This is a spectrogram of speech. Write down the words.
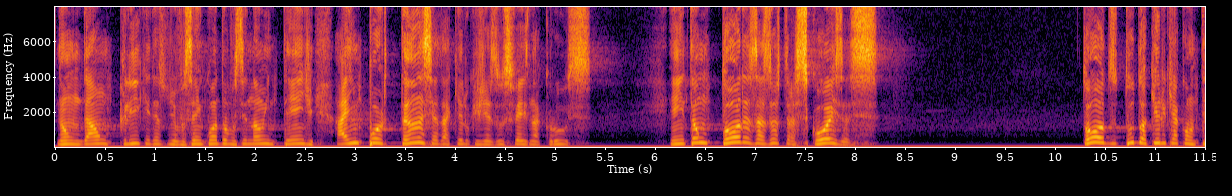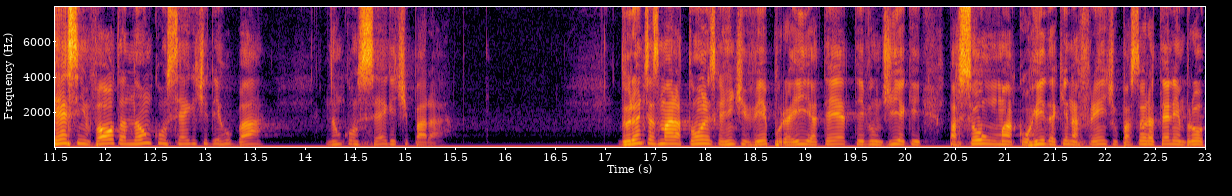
não dá um clique dentro de você enquanto você não entende a importância daquilo que Jesus fez na cruz. Então todas as outras coisas, todo, tudo aquilo que acontece em volta não consegue te derrubar não consegue te parar. Durante as maratonas que a gente vê por aí, até teve um dia que passou uma corrida aqui na frente, o pastor até lembrou,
